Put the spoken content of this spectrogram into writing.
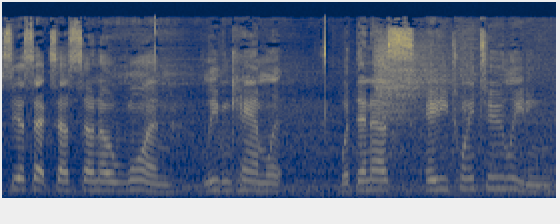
CSX S701 leaving Camlet with NS 8022 leading.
